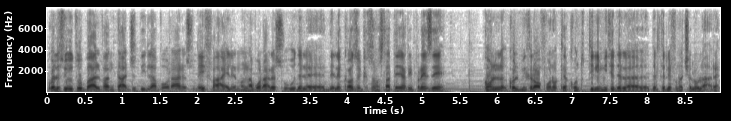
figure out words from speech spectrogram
quello su YouTube ha il vantaggio di lavorare su dei file e non lavorare su delle, delle cose che sono state riprese col, col microfono che ha con tutti i limiti del, del, telefono cellulare.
